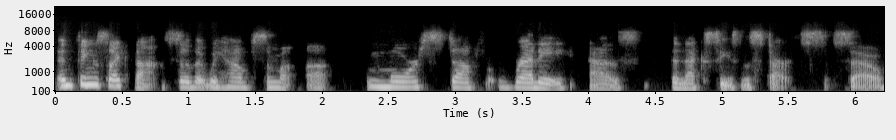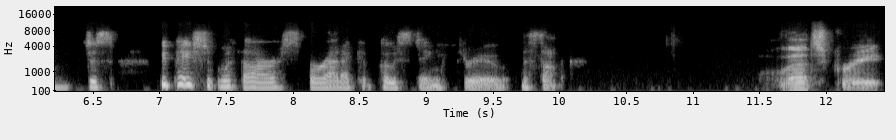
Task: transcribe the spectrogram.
and things like that so that we have some uh, more stuff ready as the next season starts. So just be patient with our sporadic posting through the summer. Well, that's great.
